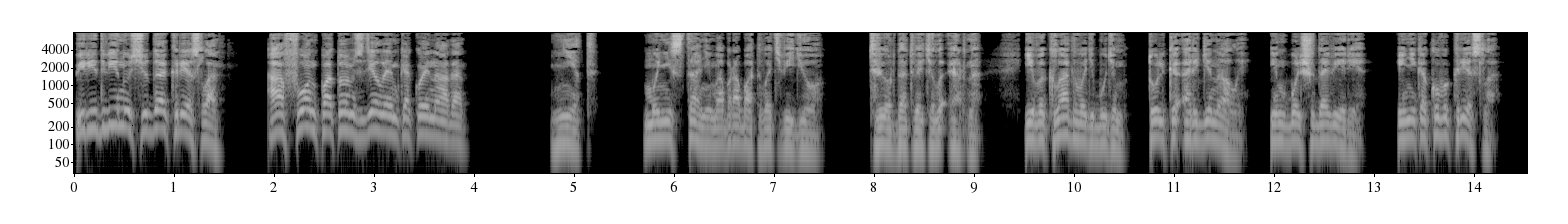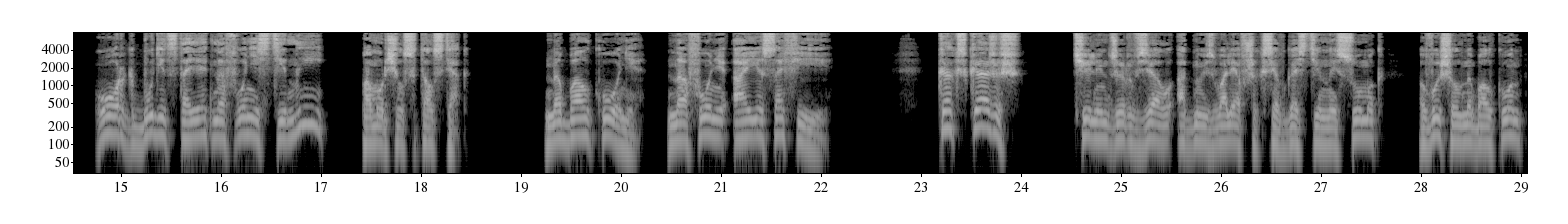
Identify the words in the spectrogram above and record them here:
«Передвину сюда кресло, а фон потом сделаем какой надо». «Нет, мы не станем обрабатывать видео», — твердо ответила Эрна. «И выкладывать будем только оригиналы, им больше доверия, и никакого кресла. «Орк будет стоять на фоне стены?» — поморщился толстяк. «На балконе, на фоне Айя Софии». «Как скажешь». Челленджер взял одну из валявшихся в гостиной сумок, вышел на балкон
